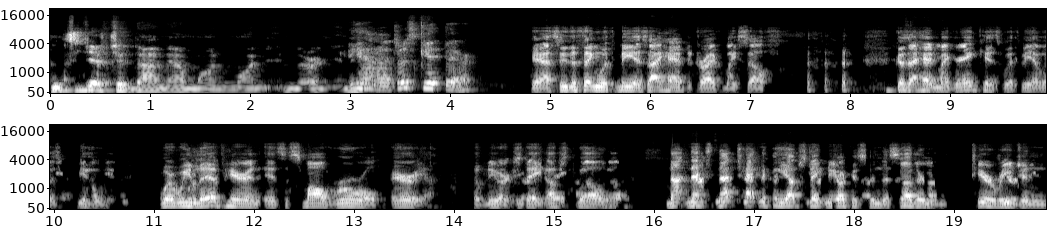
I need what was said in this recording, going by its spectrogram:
um, We down down one one in there. and- Yeah, just get there. Yeah, see, the thing with me is I had to drive myself because I had my grandkids with me. I was, you know, where we live here in is a small rural area of New York State. Up, well, not next, not technically upstate New York. It's in the southern tier region,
